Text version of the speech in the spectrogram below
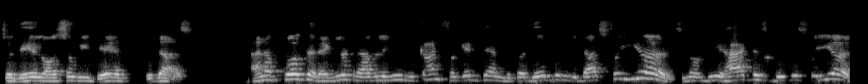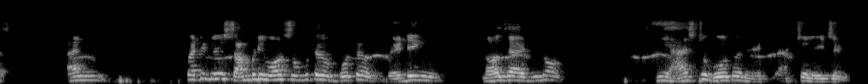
So they will also be there with us. And of course, the regular travel agents, we can't forget them because they've been with us for years. You know, we had this business for years. And particularly if somebody wants to put a, put a wedding and all that, you know, he has to go to an actual agent.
